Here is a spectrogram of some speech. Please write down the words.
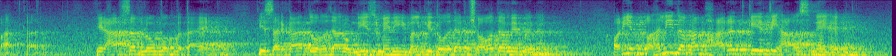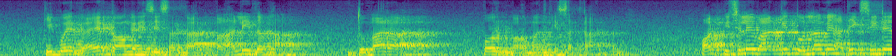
बात कर रहा हूँ। फिर आप सब लोगों को पता है कि सरकार 2019 में नहीं, बल्कि 2014 में बनी। और ये पहली दफ़ा भारत के इतिहास में है कि कोई गैर कांग्रेसी सरकार पहली दफ़ा दोबारा पूर्ण बहुमत की सरकार बनी और पिछले बार की तुलना में अधिक सीटें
